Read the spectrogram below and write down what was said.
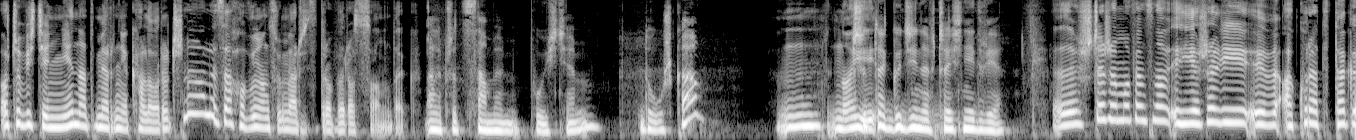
Oczywiście nie nadmiernie kaloryczny, ale zachowując umiar i zdrowy rozsądek. Ale przed samym pójściem do łóżka? Mm, no Czy i... te godzinę wcześniej dwie? E, szczerze mówiąc, no, jeżeli e, akurat tak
